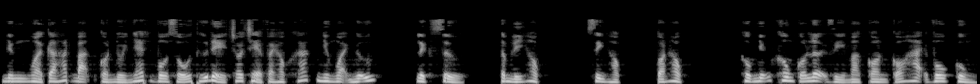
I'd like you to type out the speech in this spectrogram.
nhưng ngoài ca hát bạn còn nhồi nhét vô số thứ để cho trẻ phải học khác như ngoại ngữ, lịch sử, tâm lý học, sinh học, toán học. Không những không có lợi gì mà còn có hại vô cùng.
